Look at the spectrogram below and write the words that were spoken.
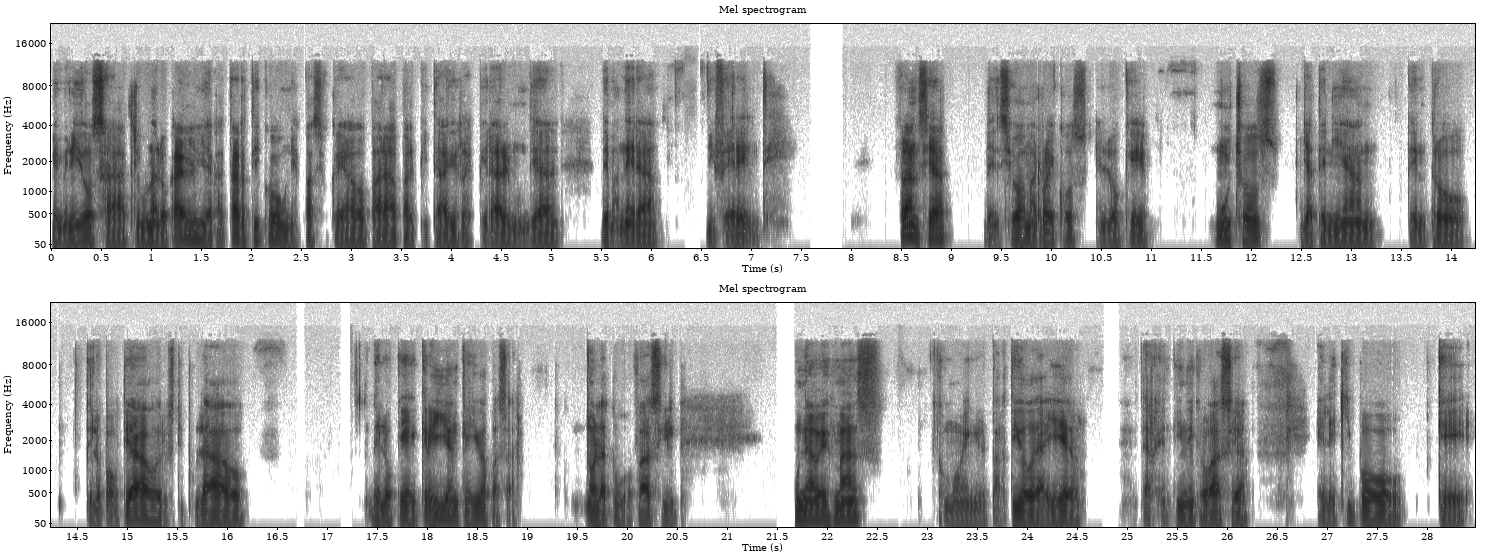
Bienvenidos a Tribuna Local y a Catártico, un espacio creado para palpitar y respirar el Mundial de manera diferente. Francia venció a Marruecos en lo que muchos ya tenían dentro de lo pauteado, de lo estipulado, de lo que creían que iba a pasar. No la tuvo fácil. Una vez más, como en el partido de ayer de Argentina y Croacia, el equipo que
